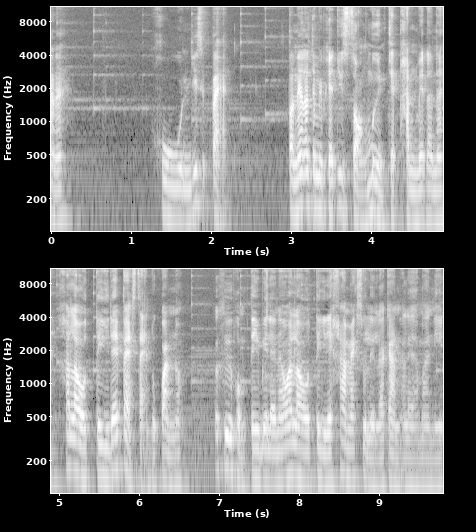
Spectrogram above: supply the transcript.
675 นะ คูณ 28 ตอนนี้เราจะมีเพชรอยู่ 27,000 เม็ดแล้วนะ ถ้าเราตีได้ 8 0 0แสนทุกวันเนาะ ก็คือผมตีไปเลยนะว่าเราตีได้ค่าแม็กซ์สุดเลยแล้วกันอะไรประมาณนี้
